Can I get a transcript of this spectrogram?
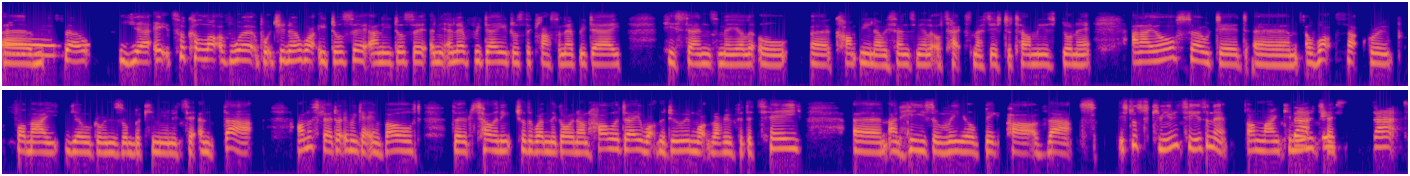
Um, so yeah, it took a lot of work, but you know what? He does it and he does it and, and every day he does the class and every day he sends me a little uh, you know, he sends me a little text message to tell me he's done it. And I also did um, a WhatsApp group for my yoga and Zumba community, and that honestly, I don't even get involved. They're telling each other when they're going on holiday, what they're doing, what they're having for the tea. Um, and he's a real big part of that. It's just a community, isn't it? Online community. That is, that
